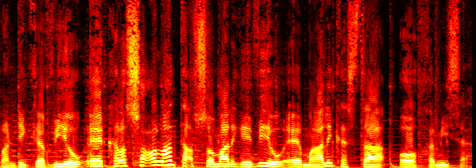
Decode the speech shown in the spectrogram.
bandhiga v o e kala soco laanta af soomaaliga ee v o e maalin kasta oo khamiis ah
